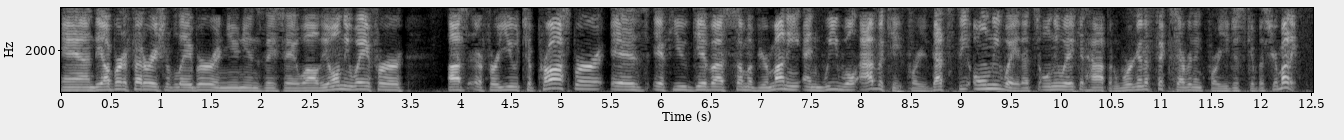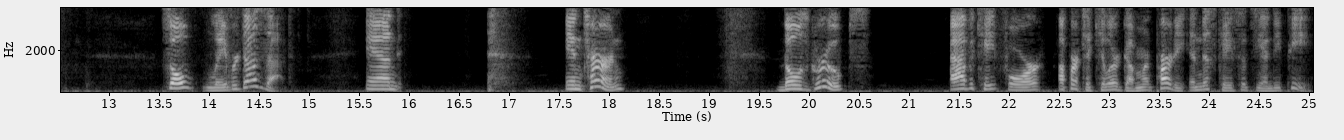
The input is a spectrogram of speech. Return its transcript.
And the Alberta Federation of Labor and unions, they say, well, the only way for us or for you to prosper is if you give us some of your money and we will advocate for you. That's the only way. That's the only way it could happen. We're going to fix everything for you. Just give us your money. So labor does that. And in turn, those groups advocate for a particular government party. In this case, it's the NDP.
